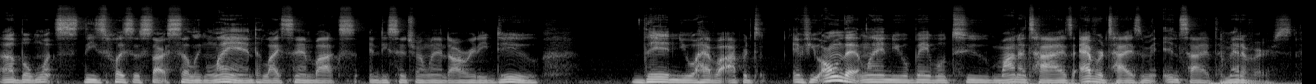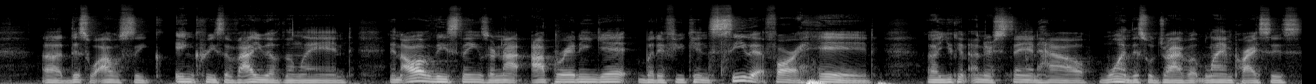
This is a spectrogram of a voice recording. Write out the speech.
Uh, but once these places start selling land, like Sandbox and Decentraland already do, then you will have an opportunity. If you own that land, you'll be able to monetize advertisement inside the metaverse. Uh, this will obviously increase the value of the land. And all of these things are not operating yet. But if you can see that far ahead, uh, you can understand how one, this will drive up land prices.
